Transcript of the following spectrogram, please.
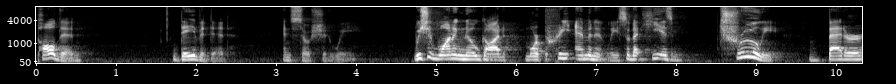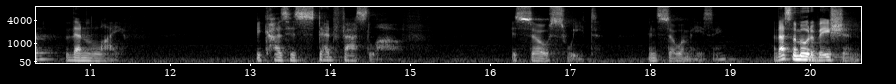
Paul did, David did, and so should we. We should want to know God more preeminently so that he is truly better than life because his steadfast love is so sweet and so amazing. And that's the motivation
